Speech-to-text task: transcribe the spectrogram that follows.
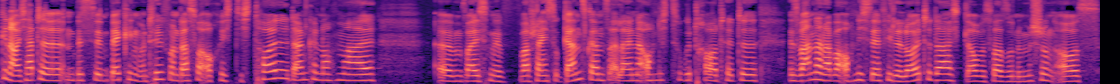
genau, ich hatte ein bisschen Backing und Hilfe und das war auch richtig toll. Danke nochmal. Ähm, weil ich es mir wahrscheinlich so ganz, ganz alleine auch nicht zugetraut hätte. Es waren dann aber auch nicht sehr viele Leute da. Ich glaube, es war so eine Mischung aus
